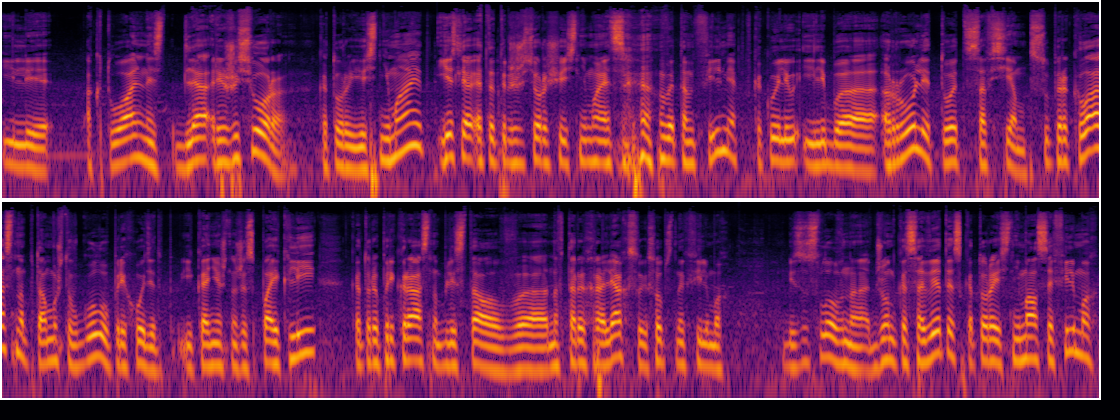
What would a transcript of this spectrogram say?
или актуальность для режиссера, который ее снимает. Если этот режиссер еще и снимается в этом фильме в какой-либо роли, то это совсем супер классно, потому что в голову приходит и, конечно же, Спайк Ли, который прекрасно блистал в, на вторых ролях в своих собственных фильмах. Безусловно, Джон Кассаветес, который снимался в фильмах,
